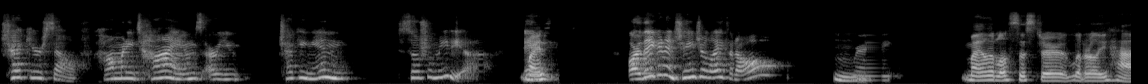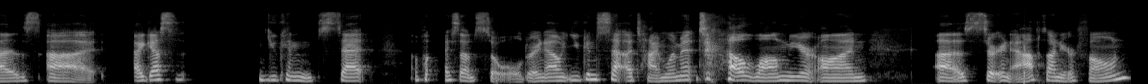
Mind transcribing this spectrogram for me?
check yourself. How many times are you checking in to social media? My- are they going to change your life at all? Mm. Right. my little sister literally has uh i guess you can set i sound so old right now. You can set a time limit to how long you're on uh certain apps on your phone.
